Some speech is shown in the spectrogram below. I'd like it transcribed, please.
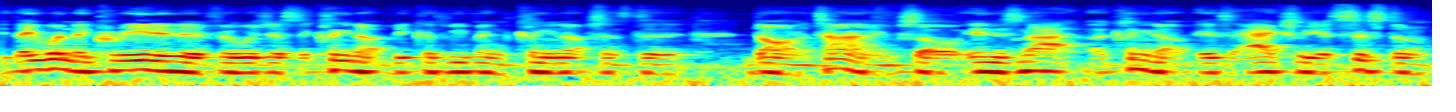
they wouldn't have created it if it was just a cleanup because we've been cleaning up since the dawn of time. So it is not a cleanup, it's actually a system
